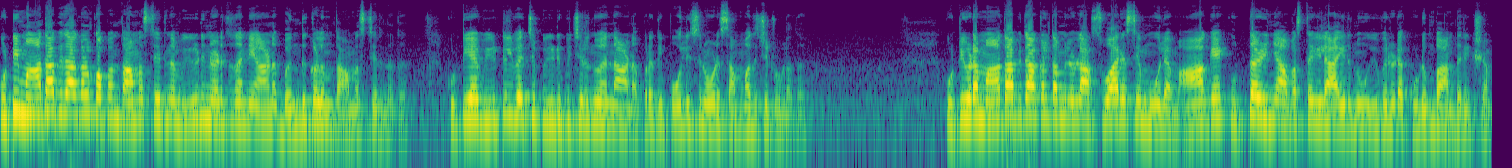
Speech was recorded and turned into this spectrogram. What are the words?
കുട്ടി മാതാപിതാക്കൾക്കൊപ്പം താമസിച്ചിരുന്ന വീടിനടുത്ത് തന്നെയാണ് ബന്ധുക്കളും താമസിച്ചിരുന്നത്. കുട്ടിയെ വീട്ടിൽ വെച്ച് പീഡിപ്പിച്ചിരുന്നു എന്നാണ് പ്രതി പോലീസിനോട് സമ്മതിച്ചിട്ടുള്ളത്. കുട്ടിയുടെ മാതാപിതാക്കൾ തമ്മിലുള്ള അസ്വാരസ്യം മൂലം ആകെ കുത്തഴിഞ്ഞ അവസ്ഥയിലായിരുന്നു ഇവരുടെ കുടുംബ അന്തരീക്ഷം.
